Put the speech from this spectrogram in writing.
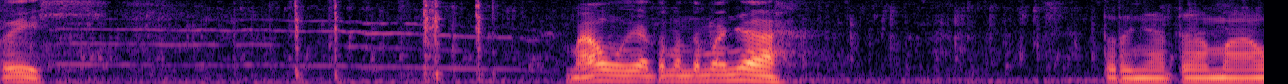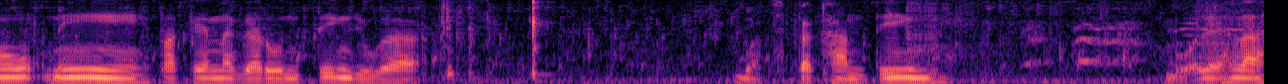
Wis. Mau ya teman-teman ya. Ternyata mau nih pakai naga runting juga. Buat spek hunting. Bolehlah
